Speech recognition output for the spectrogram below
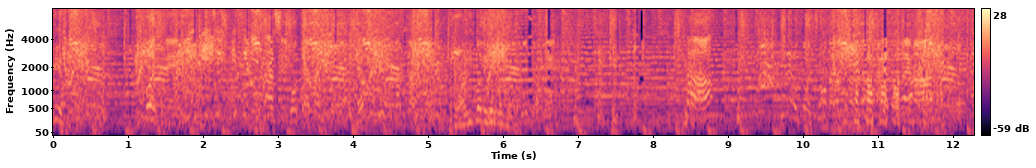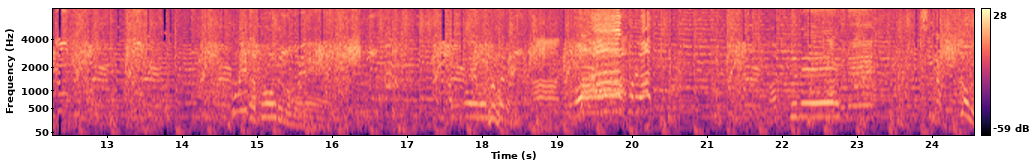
げえ。そうですね、1、2、3、4、5って当たるときは、本当に減りますからね、バリバリ減りますよ。ですよね。さあ、声、ちょうどよくなった、ありがとうございます。声が通るのもね考え物だねあー、なるほど、あー、これは、アップねねー、しかし、ー勝負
